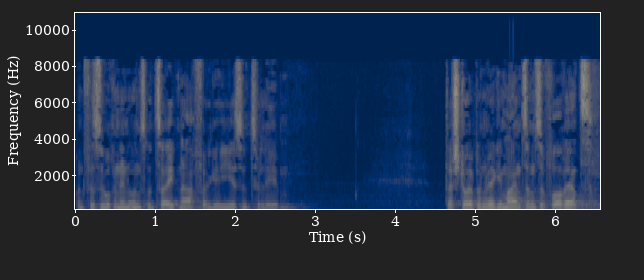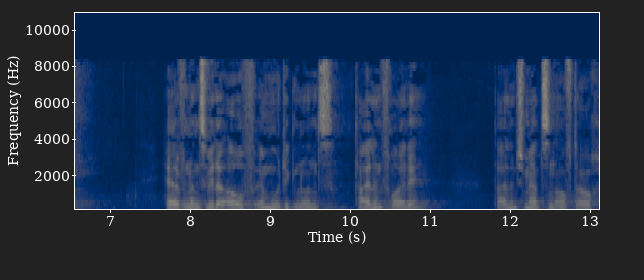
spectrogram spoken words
und versuchen in unserer Zeit Nachfolge Jesu zu leben. Da stolpern wir gemeinsam so vorwärts, helfen uns wieder auf, ermutigen uns, teilen Freude, teilen Schmerzen oft auch.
